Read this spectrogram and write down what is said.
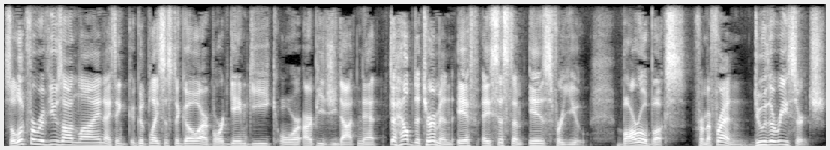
So look for reviews online. I think good places to go are Board Game Geek or RPG.net to help determine if a system is for you. Borrow books from a friend. Do the research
